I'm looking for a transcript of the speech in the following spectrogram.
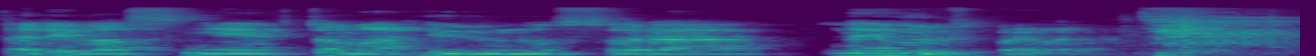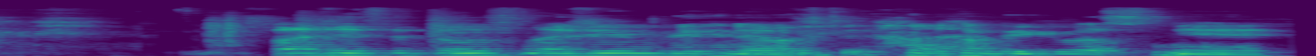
tady vlastně v tom Ahiru Nosora, nebudu spoilerovat. Vážně se tomu snažím vyhnout, abych vlastně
